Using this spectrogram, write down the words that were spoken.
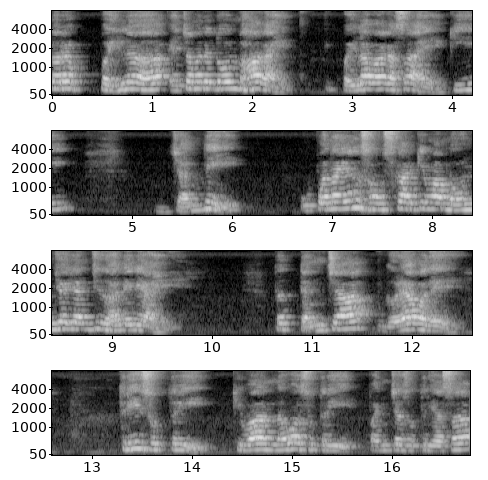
तर पहिलं याच्यामध्ये दोन भाग आहेत. पहिला भाग असा आहे की ज्यांनी उपनयन संस्कार किंवा मौंज यांची झालेली आहे. तर त्यांच्या गळ्यामध्ये त्रिसूत्री किंवा नवसूत्री पंचसूत्री असा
